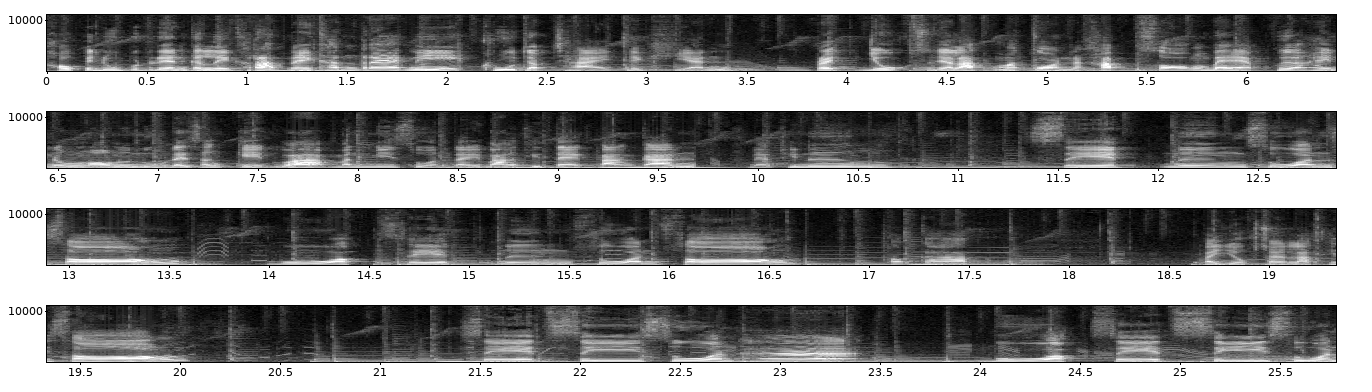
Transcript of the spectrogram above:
เข้าไปดูบทเรียนกันเลยครับ ในขั้นแรกนี้ครูจับฉายจะเขียนประโยคสัญลักษณ์มาก่อนนะครับสองแบบเพื่อให้น้องๆหนูๆได้สังเกตว่ามันมีส่วนใดบ้างที่แตกต่างกัน แบบที่หนึ่งเศษ1ส่วน2บวกเศษ1ส่วน2เท่ากับ ประโยคสัญลักษณ์ที่ 2 เศษ4ส่วน 5 บวกเศษ4ส่วน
